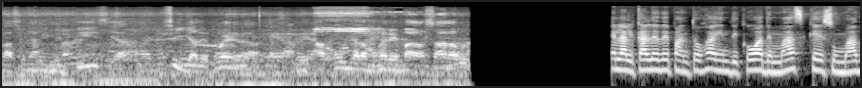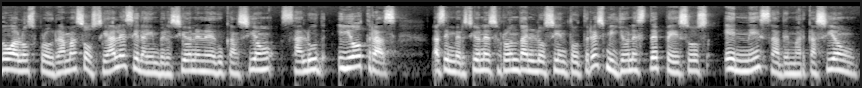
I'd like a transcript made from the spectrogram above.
raciones alimenticias, silla de ruedas, eh, apoyo a las mujeres embarazadas. El alcalde de Pantoja indicó además que sumado a los programas sociales y la inversión en educación, salud y otras, las inversiones rondan los 103 millones de pesos en esa demarcación.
